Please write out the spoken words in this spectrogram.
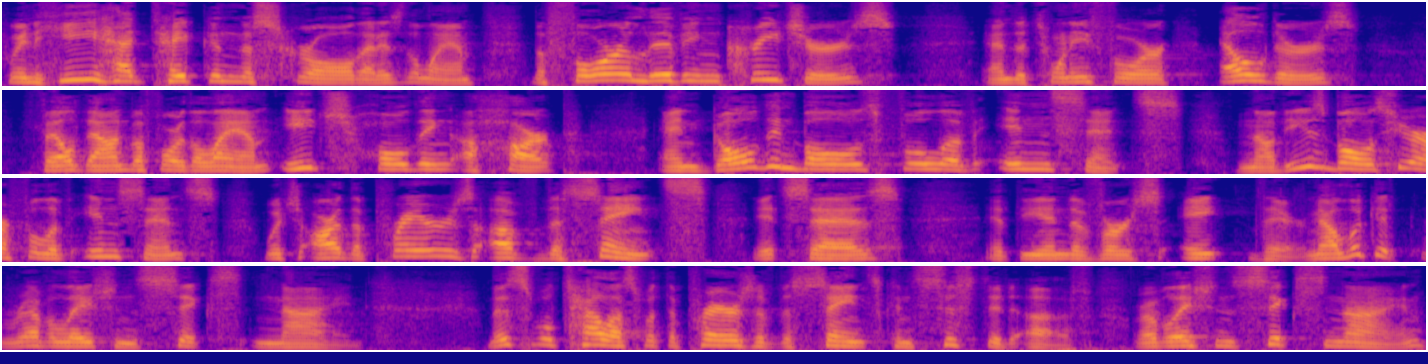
When he had taken the scroll, that is the Lamb, the four living creatures and the 24 elders fell down before the Lamb, each holding a harp and golden bowls full of incense. Now these bowls here are full of incense, which are the prayers of the saints, it says at the end of verse 8 there. Now look at Revelation 6 9. This will tell us what the prayers of the saints consisted of. Revelation 6 9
